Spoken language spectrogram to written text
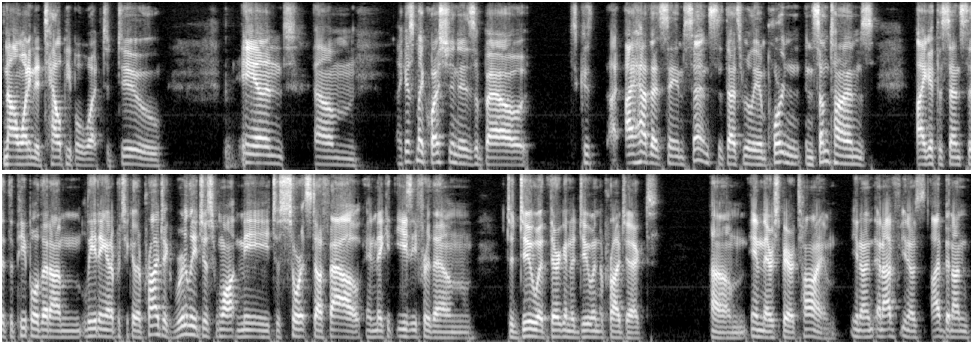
not wanting to tell people what to do. And um, I guess my question is about because I, I have that same sense that that's really important, and sometimes I get the sense that the people that I'm leading on a particular project really just want me to sort stuff out and make it easy for them to do what they're going to do in the project um, in their spare time you know, and, and I've, you know, I've been on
